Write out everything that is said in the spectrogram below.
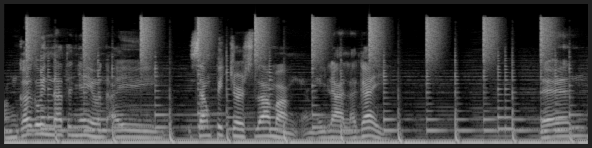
Ang gagawin natin ngayon ay isang pictures lamang ang ilalagay. Then,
